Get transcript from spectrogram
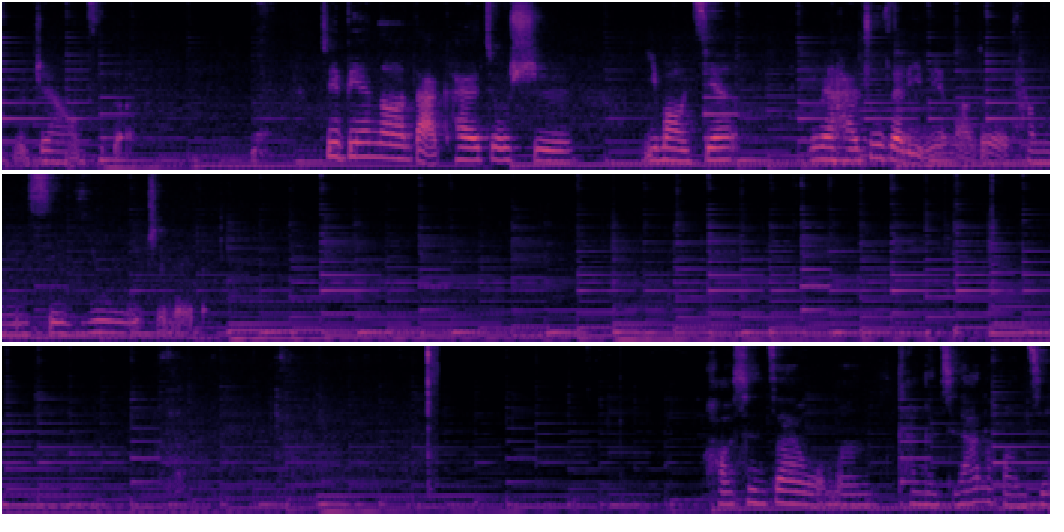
是这样子的。这边呢，打开就是衣帽间，因为还住在里面嘛，都有他们的一些衣物之类的。好，现在我们看看其他的房间。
